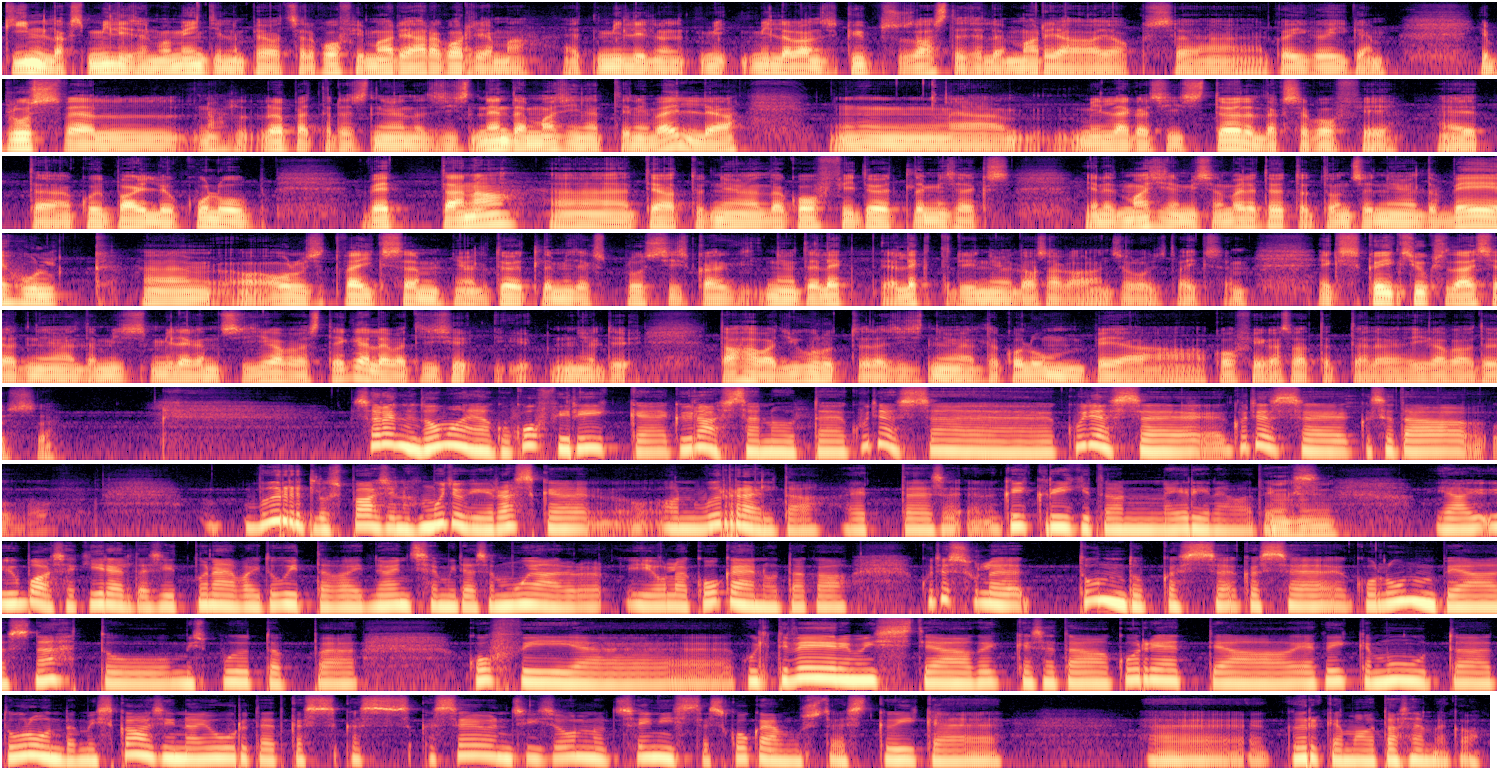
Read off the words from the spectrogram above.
kindlaks, millisel momendil nad peavad selle kohvimarja ära korjama, et milline, millal on see küpsusaste selle marja jaoks äh, kõige õigem. ja pluss veel noh, lõpetades nii-öelda siis nende masinateni välja, mm, äh, millega siis töödeldakse kohvi, et kui palju kulub äh, vett täna äh, teatud nii-öelda kohvi töötlemiseks. Ja need masinad, mis on välja töötatud, on see nii-öelda vee hulk äh, oluliselt väiksem nii-öelda töötlemiseks, pluss siis ka nii-öelda elekt-, elektri nii-öelda osakaal on see oluliselt väiksem. ehk siis kõik niisugused asjad nii-öelda, mis, millega nad siis igapäevaselt tegelevad, siis nii-öelda tahavad juurutada siis nii-öelda Kolumbia kohvikasvatajatele igapäevatöösse. Sa oled nüüd omajagu kohviriike külastanud, kuidas, kuidas, kuidas seda võrdlusbaasi, noh muidugi raske on võrrelda, et see, kõik riigid on erinevad, eks mm. -hmm. ja juba sa kirjeldasid põnevaid, huvitavaid nüansse, mida sa mujal ei ole kogenud, aga kuidas sulle tundub, kas, kas see Kolumbias nähtu, mis puudutab äh, kohvi äh, kultiveerimist ja kõike seda korjet ja, ja kõike muud turundamist ka sinna juurde, et kas, kas, kas see on siis olnud senistest kogemustest kõige kõrgema tasemega?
